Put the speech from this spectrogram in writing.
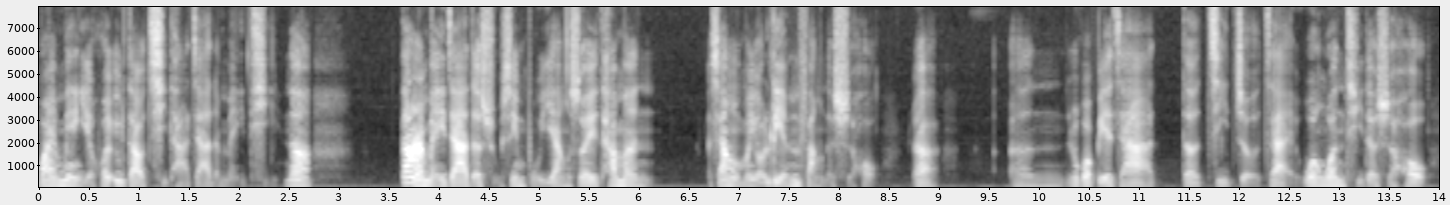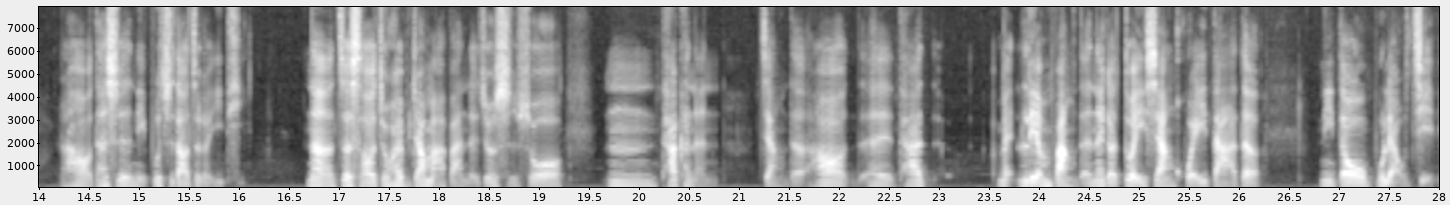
外面也会遇到其他家的媒体，那当然每一家的属性不一样，所以他们。像我们有联访的时候，呃，嗯，如果别家的记者在问问题的时候，然后但是你不知道这个议题，那这时候就会比较麻烦的，就是说，嗯，他可能讲的，然后呃，他没联访的那个对象回答的你都不了解，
